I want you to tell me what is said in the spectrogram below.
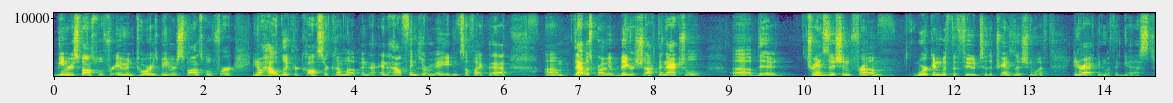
being responsible for inventories, being responsible for you know how liquor costs are come up and and how things are made and stuff like that. Um, that was probably a bigger shock than actual uh, the transition from working with the food to the transition with interacting with the guest.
